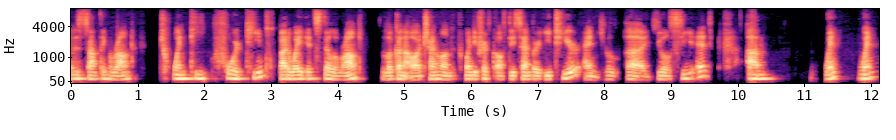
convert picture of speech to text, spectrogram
uh, something around 2014. By the way, it's still around. Look on our channel on the 25th of December each year, and you'll uh, you'll see it. Um, when when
